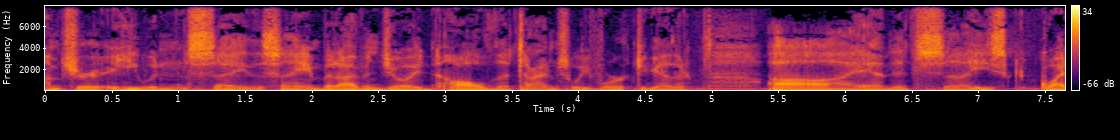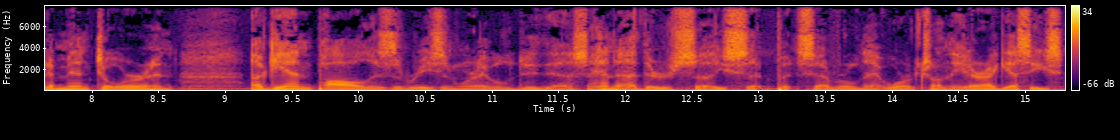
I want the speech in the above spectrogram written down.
I'm sure he wouldn't say the same, but I've enjoyed all the times we've worked together. Uh, and it's uh, he's quite a mentor, and again, Paul is the reason we're able to do this, and others. Uh, he's put several networks on the air. I guess he's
